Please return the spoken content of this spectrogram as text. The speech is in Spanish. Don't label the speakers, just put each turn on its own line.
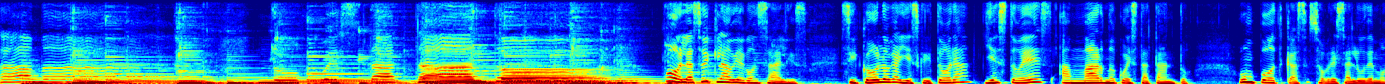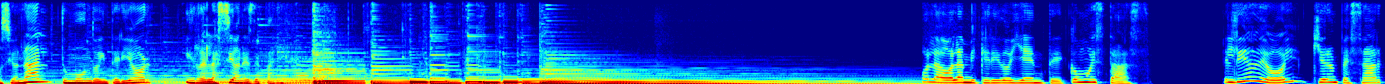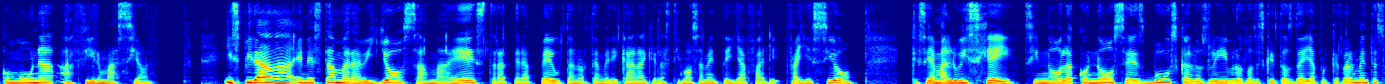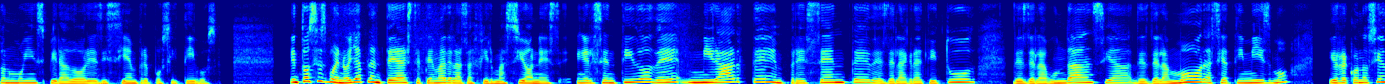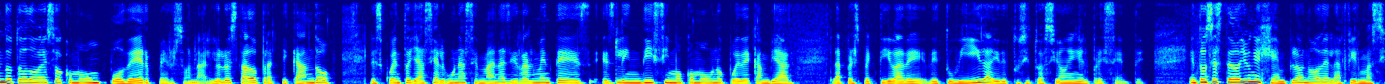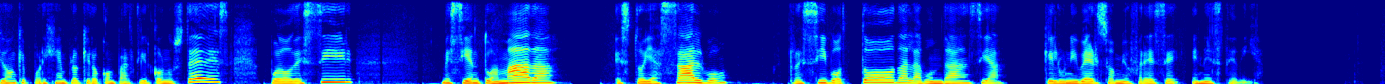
Amar no cuesta tanto.
Hola, soy Claudia González, psicóloga y escritora, y esto es Amar no cuesta tanto, un podcast sobre salud emocional, tu mundo interior y relaciones de pareja. Hola, hola mi querido oyente, ¿cómo estás? El día de hoy quiero empezar con una afirmación. Inspirada en esta maravillosa maestra terapeuta norteamericana que lastimosamente ya falleció, que se llama Louise Hay. Si no la conoces, busca los libros, los escritos de ella, porque realmente son muy inspiradores y siempre positivos. Entonces, bueno, ella plantea este tema de las afirmaciones en el sentido de mirarte en presente desde la gratitud, desde la abundancia, desde el amor hacia ti mismo y reconociendo todo eso como un poder personal. Yo lo he estado practicando, les cuento ya hace algunas semanas y realmente es, es lindísimo cómo uno puede cambiar la perspectiva de, de, tu vida y de tu situación en el presente. Entonces te doy un ejemplo ¿no? de la afirmación que, por ejemplo, quiero compartir con ustedes. Puedo decir, me siento amada, estoy a salvo, recibo toda la abundancia que el universo me ofrece en este día.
